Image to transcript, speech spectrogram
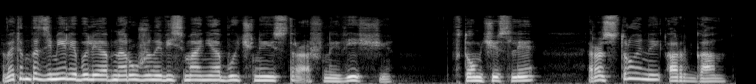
В этом подземелье были обнаружены весьма необычные и страшные вещи, в том числе расстроенный орган —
